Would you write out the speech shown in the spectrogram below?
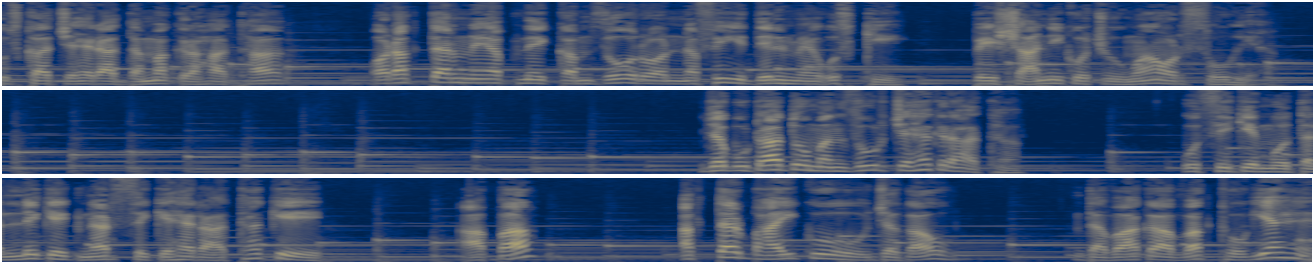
उसका चेहरा दमक रहा था और अख्तर ने अपने कमज़ोर और नफी दिल में उसकी पेशानी को चूमा और सो गया। जब उठा तो मंजूर चहक रहा था। उसी के मुतल्लिक एक नर्स से कह रहा था कि, आपा, अख्तर भाई को जगाओ। दवा का वक्त हो गया है।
